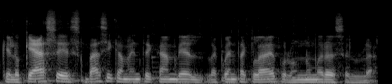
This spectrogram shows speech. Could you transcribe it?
que lo que hace es básicamente cambia la cuenta clave por un número de celular.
